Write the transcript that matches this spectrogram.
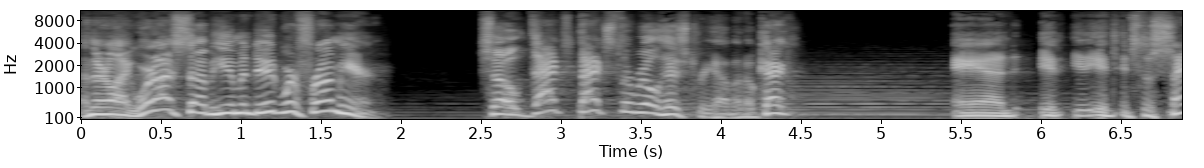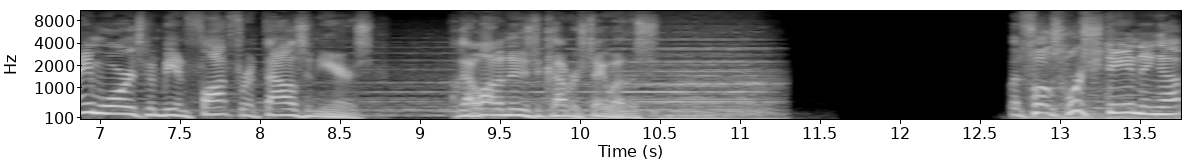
And they're like, We're not subhuman, dude. We're from here. So that's that's the real history of it, okay? And it, it, it's the same war that's been being fought for a thousand years. I've got a lot of news to cover. Stay with us. But folks, we're standing up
